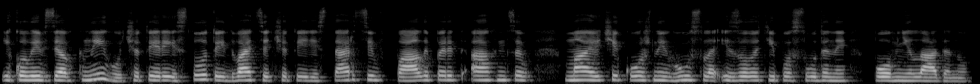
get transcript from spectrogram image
І коли взяв книгу, чотири істоти й двадцять чотири старці впали перед агнцем, маючи кожний гусла і золоті посудини, повні ладану.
